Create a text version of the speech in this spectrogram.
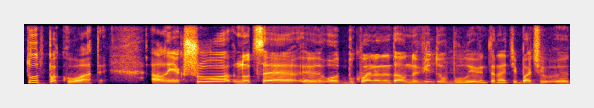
тут пакувати. Але якщо ну це е, от буквально недавно відео було, я в інтернеті бачив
